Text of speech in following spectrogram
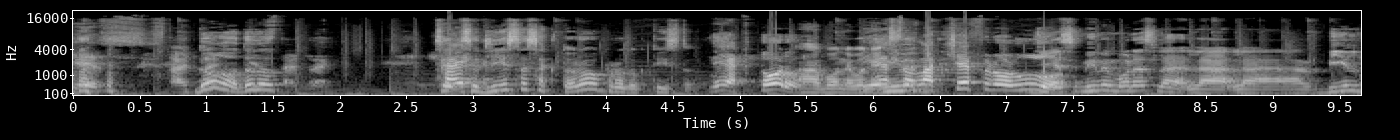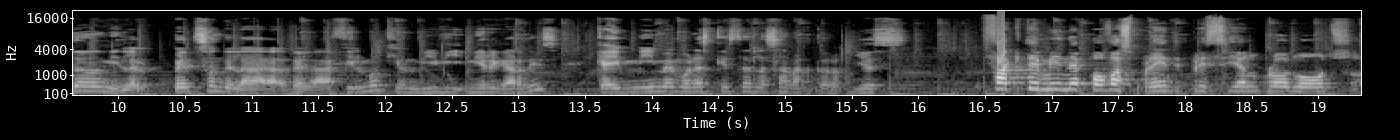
Yes. Star Trek. Do, do, do. Star Trek. Sed, sed li estas aktoro aŭ produktisto? Li aktoro. Ah, bone, bone. Li estas la ĉefrolulo. Yes, mi memoras la la la bildon, la pecon de la de la filmo kiun mi vi, mi rigardis kaj mi memoras ke estas la sama aktoro. Yes. Fakte mi ne povas prendi pri sian prononco.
